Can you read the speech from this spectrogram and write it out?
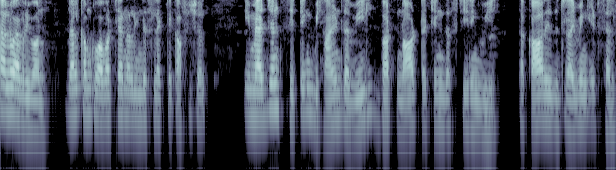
Hello everyone, welcome to our channel Indus Electric Official. Imagine sitting behind the wheel but not touching the steering wheel. The car is driving itself.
